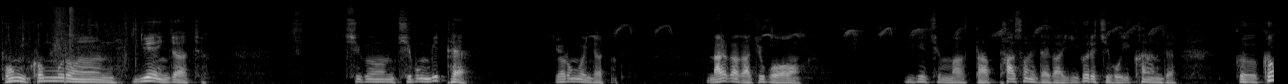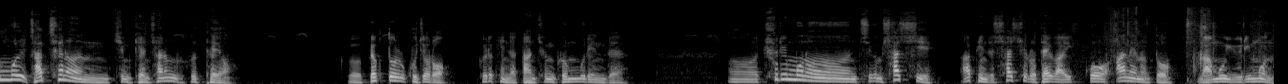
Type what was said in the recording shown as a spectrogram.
본 건물은 위에 이제 저- 지금 지붕 밑에 요런 거 이제 낡아 가지고 이게 지금 막 다 파손이 돼가 이거려지고 익하는데 그 건물 자체는 지금 괜찮은 것 같아요. 그 벽돌 구조로 그렇게 이제 단층 건물인데 어, 출입문은 지금 샤시 앞에 이제 샤시로 돼가 있고 안에는 또 나무 유리문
